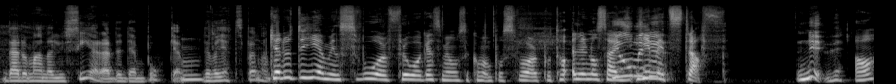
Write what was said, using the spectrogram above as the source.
där de analyserade den boken. Det var jättespännande. Kan du inte ge mig en svår fråga som jag måste komma på svar på? Eller någon så här, Jo, ge du- mig ett straff. Nu? Ja,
